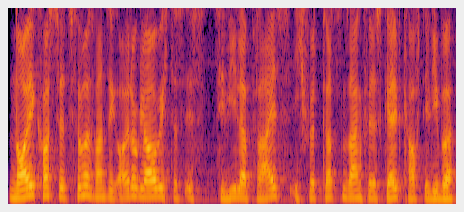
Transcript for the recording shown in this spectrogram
neu kostet jetzt 25 Euro, glaube ich. Das ist ziviler Preis. Ich würde trotzdem sagen, für das Geld kauft ihr lieber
